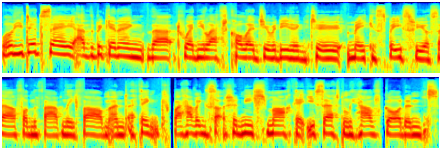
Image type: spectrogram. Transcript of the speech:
Well, you did say at the beginning that when you left college, you were needing to make a space for yourself on the family farm. And I think by having such a niche market, you certainly have gone and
